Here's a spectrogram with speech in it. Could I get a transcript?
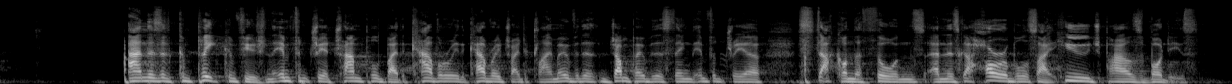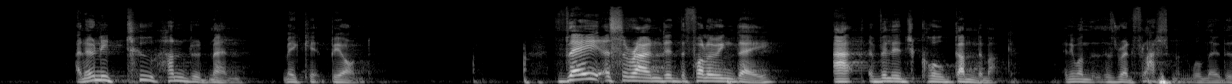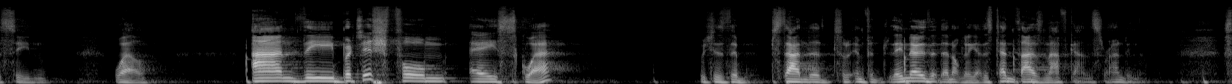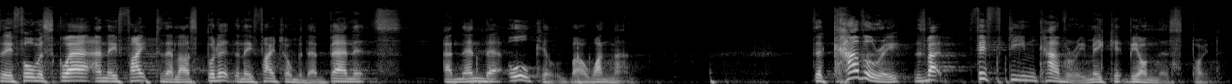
And there's a complete confusion. The infantry are trampled by the cavalry. The cavalry tried to climb over the, jump over this thing. The infantry are stuck on the thorns, and there's a horrible sight huge piles of bodies. And only 200 men make it beyond. They are surrounded the following day at a village called Gundamuk. Anyone that has read Flashman will know this scene well. And the British form a square which is the standard sort of infantry. They know that they're not going to get. There's 10,000 Afghans surrounding them. So they form a square and they fight to their last bullet, then they fight on with their bayonets, and then they're all killed by one man. The cavalry, there's about 15 cavalry make it beyond this point.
